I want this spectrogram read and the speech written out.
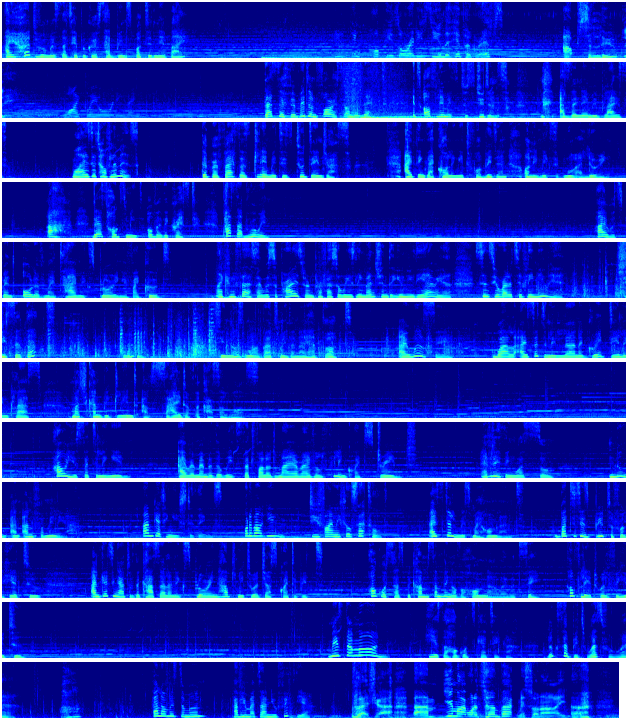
I heard rumors that hippogriffs had been spotted nearby. Do you think Poppy's already seen the hippogriffs? Absolutely. Likely already named. That's the Forbidden Forest on the left. It's off limits to students, as the name implies. Why is it off limits? The professors claim it is too dangerous. I think that calling it forbidden only makes it more alluring. Ah, there's Hogsmeade over the crest. Past that ruin. I would spend all of my time exploring if I could. I confess I was surprised when Professor Weasley mentioned that you knew the area, since you're relatively new here. She said that? Hmm. She knows more about me than I had thought. I will say, while I certainly learn a great deal in class, much can be gleaned outside of the castle walls. How are you settling in? I remember the weeks that followed my arrival feeling quite strange. Everything was so new and unfamiliar. I'm getting used to things. What about you? Do you finally feel settled? I still miss my homeland, but it is beautiful here too. And getting out of the castle and exploring helped me to adjust quite a bit. Hogwarts has become something of a home now, I would say. Hopefully it will for you too. Mr. Moon! He is the Hogwarts caretaker. Looks a bit worse for wear. Huh? Hello, Mr. Moon. Have you met our new fifth year? Pleasure. Um, you might want to turn back, Miss Onai. Uh,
